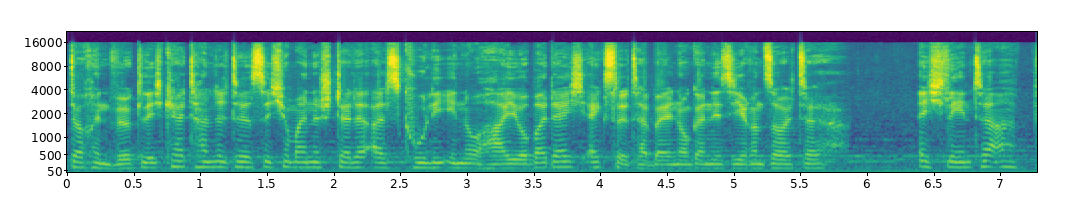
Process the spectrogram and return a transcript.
Doch in Wirklichkeit handelte es sich um eine Stelle als Coolie in Ohio, bei der ich Excel-Tabellen organisieren sollte. Ich lehnte ab.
